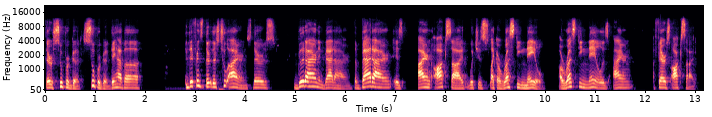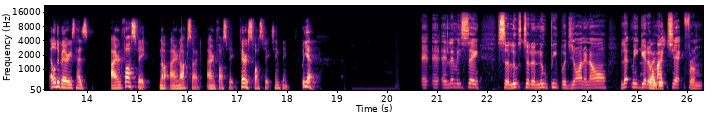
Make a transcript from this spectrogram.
they're super good, super good. They have a the difference. There, there's two irons. There's good iron and bad iron. The bad iron is iron oxide, which is like a rusty nail. A rusty nail is iron ferrous oxide. Elderberries has iron phosphate, not iron oxide, iron phosphate, ferrous phosphate, same thing. But yeah. And, and, and let me say, salutes to the new people joining on. Let me get a mic just... check from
